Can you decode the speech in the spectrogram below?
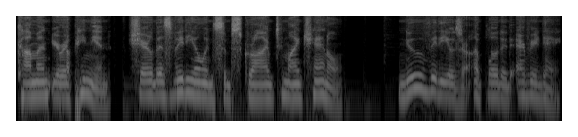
comment your opinion, share this video and subscribe to my channel. New videos are uploaded every day.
